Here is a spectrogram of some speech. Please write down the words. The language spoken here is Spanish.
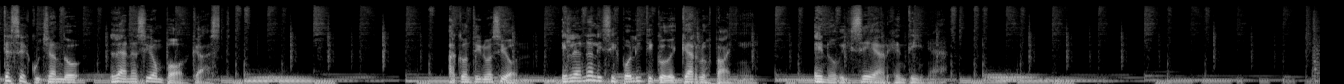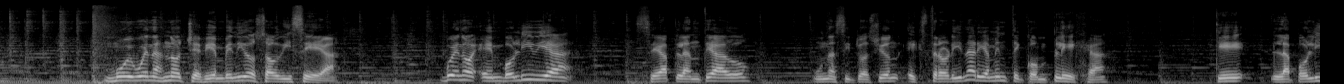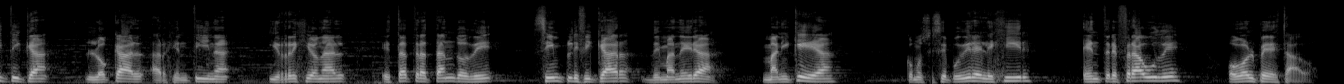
Estás escuchando La Nación Podcast. A continuación, el análisis político de Carlos Pañi en Odisea Argentina. Muy buenas noches, bienvenidos a Odisea. Bueno, en Bolivia se ha planteado una situación extraordinariamente compleja que la política local, argentina y regional está tratando de simplificar de manera maniquea, como si se pudiera elegir entre fraude o golpe de Estado.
